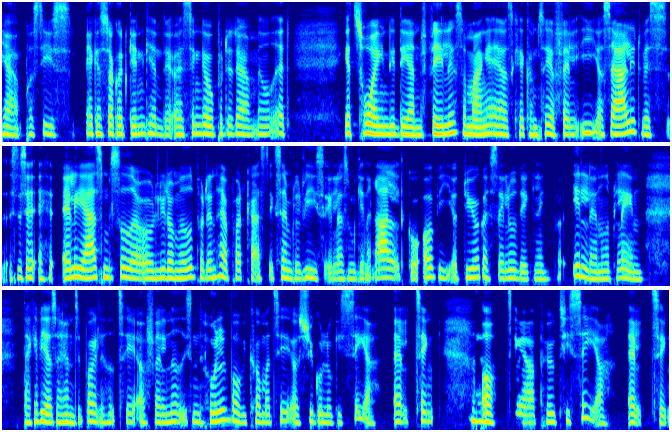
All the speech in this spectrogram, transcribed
Ja, præcis. Jeg kan så godt genkende det, og jeg tænker jo på det der med, at jeg tror egentlig, det er en fælde, som mange af os kan komme til at falde i, og særligt hvis alle jer, som sidder og lytter med på den her podcast eksempelvis, eller som generelt går op i og dyrker selvudvikling på et eller andet plan, der kan vi altså have en tilbøjelighed til at falde ned i sådan et hul, hvor vi kommer til at psykologisere alting, ja. og terapeutisere alting.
